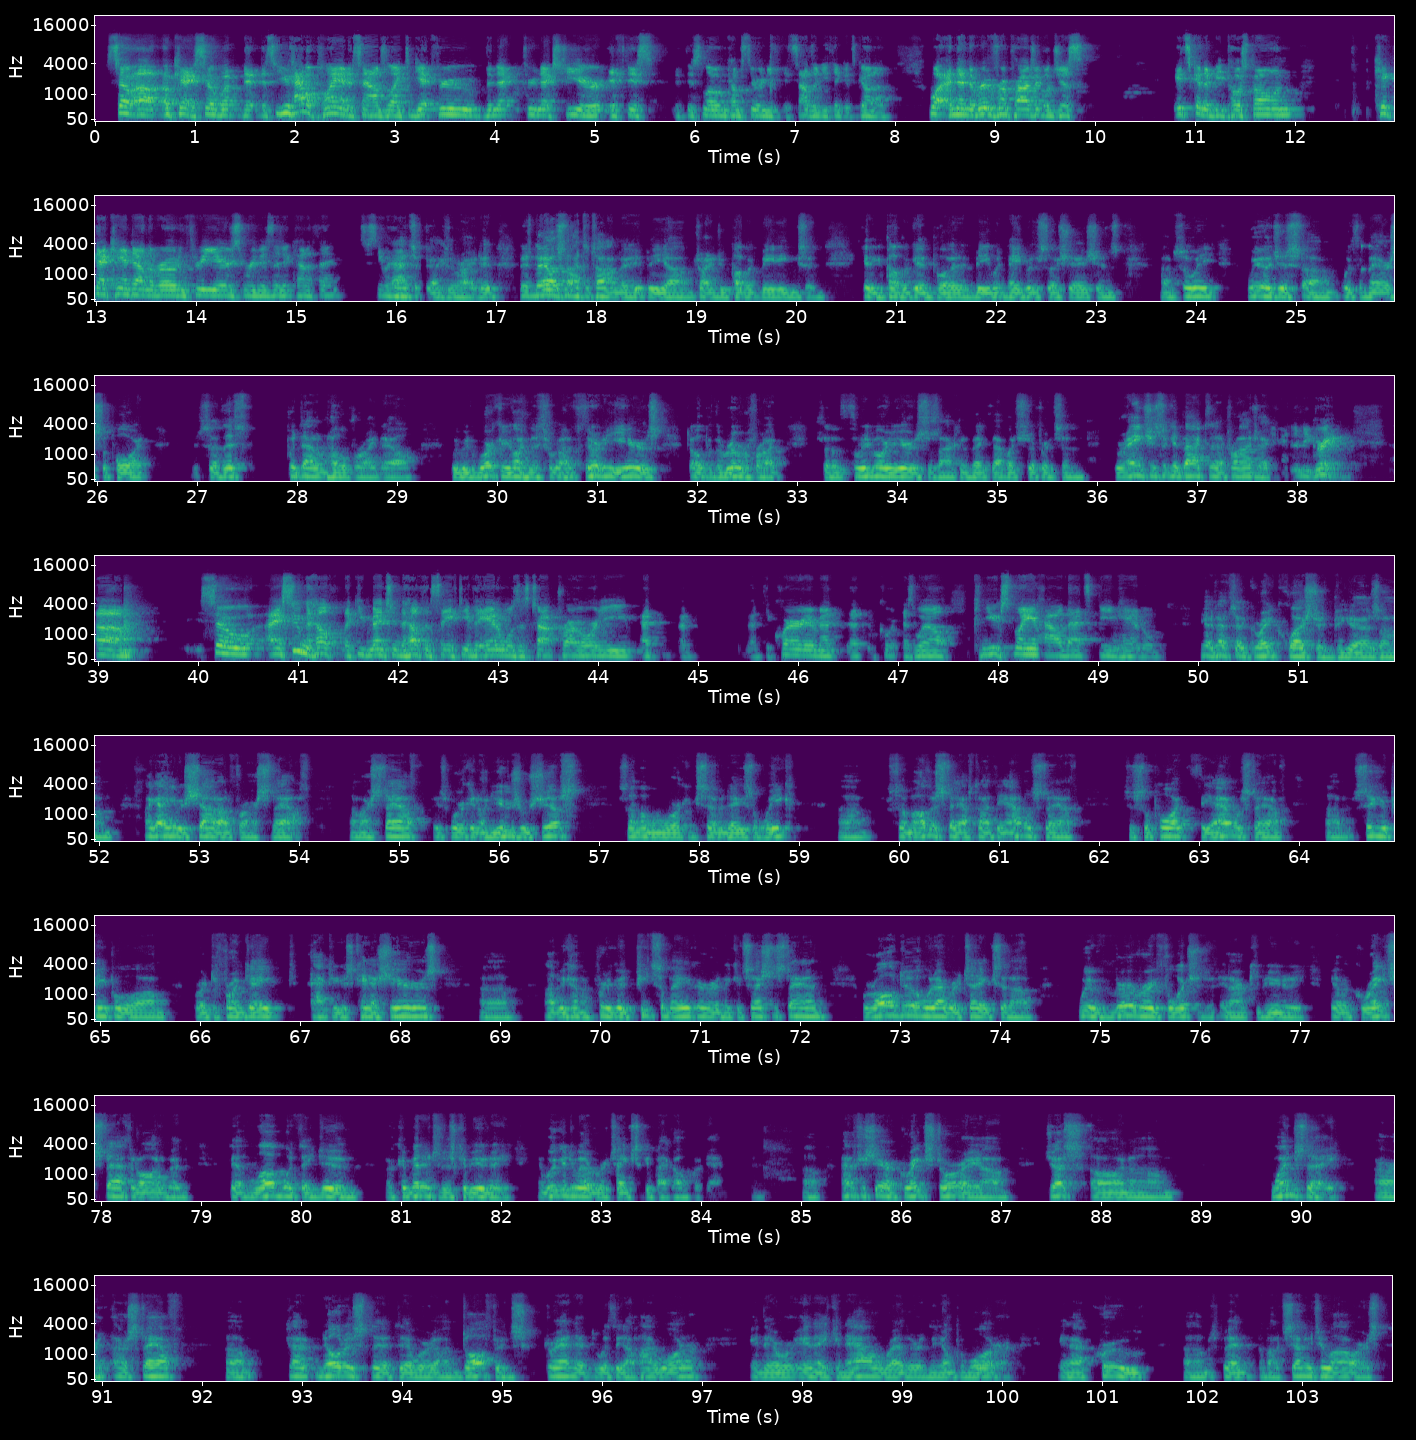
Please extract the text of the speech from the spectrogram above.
So uh, okay, so but so you have a plan. It sounds like to get through the next through next year if this if this loan comes through and you, it sounds like you think it's gonna. Well, and then the riverfront project will just it's going to be postponed. Kick that can down the road in three years, revisit it, kind of thing. To see what happens. That's exactly right. It, now's not the time to be um, trying to do public meetings and getting public input and be with neighborhood associations. Um, so we we are just um, with the mayor's support. So let's put that on hold for right now. We've been working on this for about 30 years to open the riverfront. So three more years is not going to make that much difference, and we're anxious to get back to that project. It'd be great. Um, so I assume the health, like you mentioned, the health and safety of the animals is top priority at, at, at the aquarium at, at, as well. Can you explain how that's being handled? Yeah, that's a great question because um, I got to give a shout out for our staff. Um, our staff is working on unusual shifts. Some of them are working seven days a week. Um, some other staff, not the animal staff, to support the animal staff. Um, senior people um, are at the front gate acting as cashiers. Uh, I've become a pretty good pizza maker in the concession stand. We're all doing whatever it takes, and uh, we're very, very fortunate in our community. We have a great staff at Audubon that love what they do, are committed to this community, and going to do whatever it takes to get back open again. Uh, I have to share a great story. Uh, just on um, Wednesday, our, our staff um, got noticed that there were um, dolphins stranded with the uh, high water and they were in a canal rather than the open water. And our crew um, spent about 72 hours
